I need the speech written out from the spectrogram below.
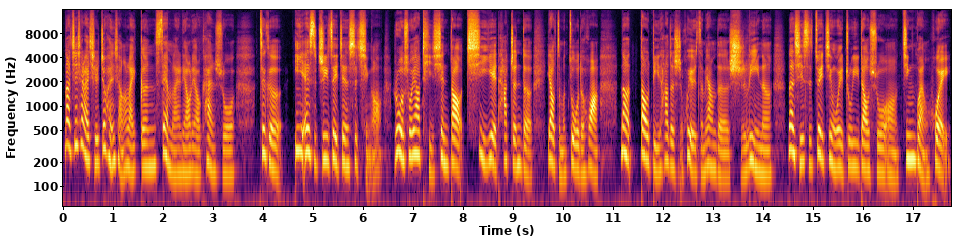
那接下来其实就很想要来跟 Sam 来聊聊看，说这个。ESG 这件事情哦，如果说要体现到企业它真的要怎么做的话，那到底它的会有怎么样的实力呢？那其实最近我也注意到说，哦，金管会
